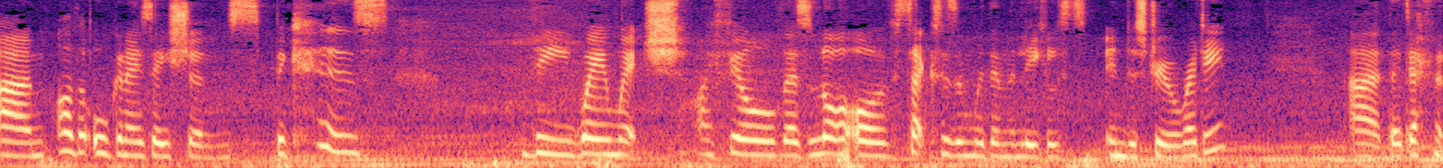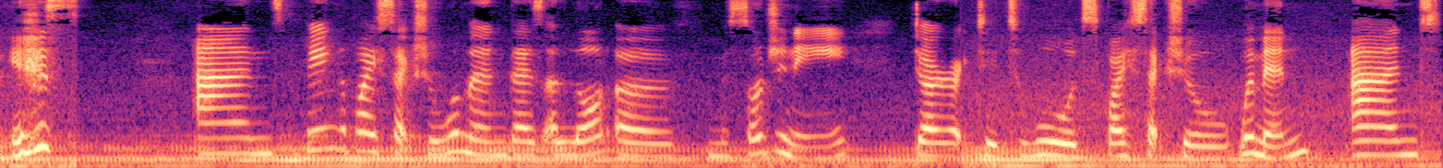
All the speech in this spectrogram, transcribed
um, other organisations because the way in which I feel there's a lot of sexism within the legal industry already. Uh, there definitely is. And being a bisexual woman, there's a lot of misogyny directed towards bisexual women. And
